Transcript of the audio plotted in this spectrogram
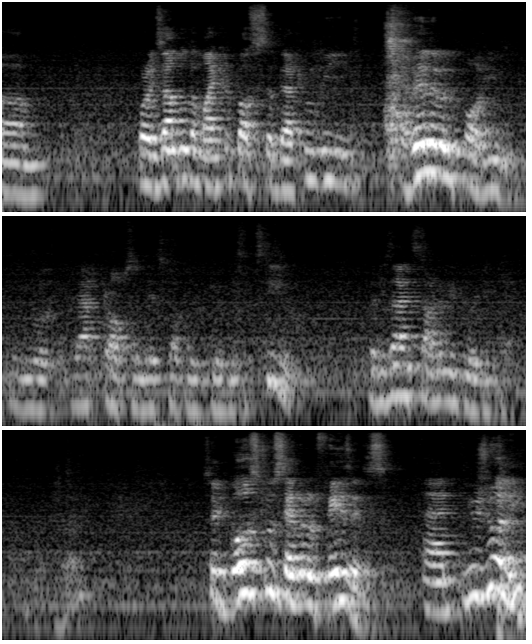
Um, for example, the microprocessor that will be available for you in your laptops and desktops in 2016, the design started in 2010. Right? So it goes through several phases, and usually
